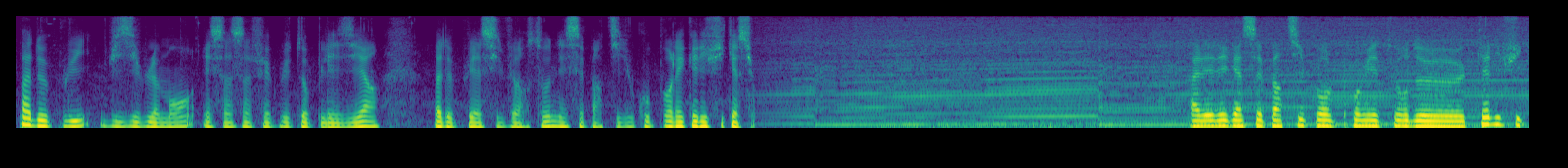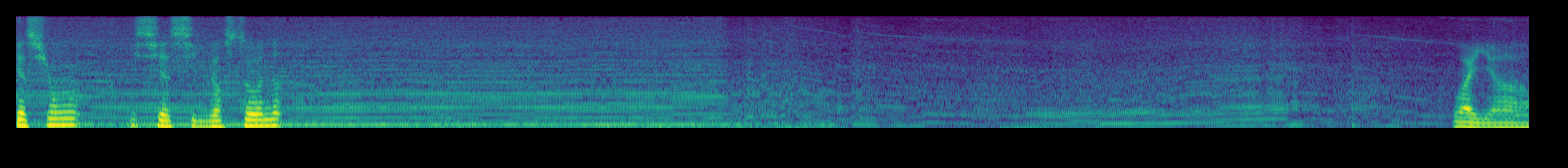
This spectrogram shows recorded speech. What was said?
pas de pluie visiblement et ça, ça fait plutôt plaisir. Pas de pluie à Silverstone et c'est parti du coup pour les qualifications. Allez les gars, c'est parti pour le premier tour de qualification ici à Silverstone. Ouais, a...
